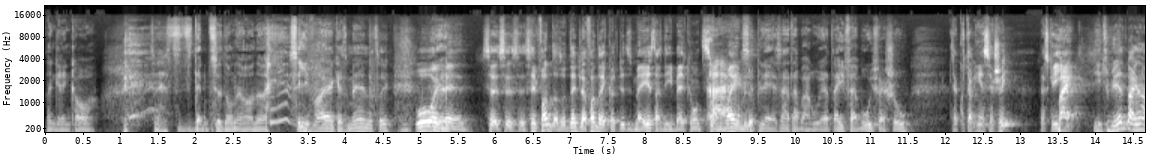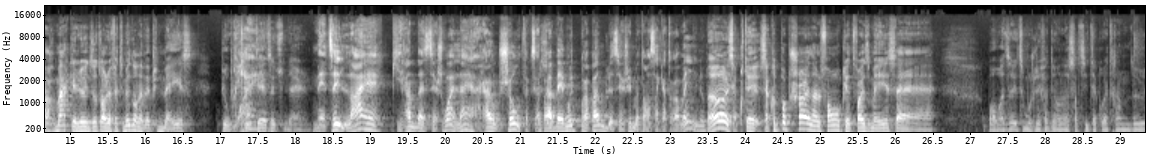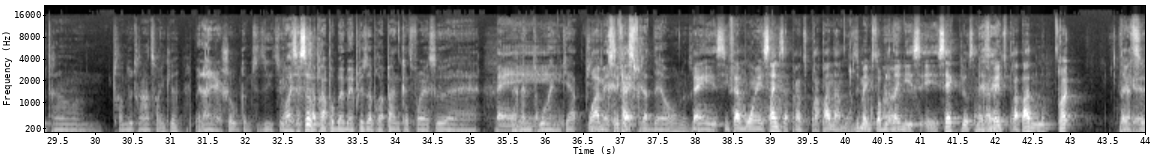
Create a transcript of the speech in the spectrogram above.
dans le Greencore. tu sais, tu dis d'habitude, on a, on a c'est l'hiver quasiment, là, tu sais. Ouais, Euh, mais c'est le fun. Ça doit être le fun de récolter du maïs dans des belles conditions ah, de même. c'est plaisant à tabarouette. Ah, il fait beau, il fait chaud. Ça coûte rien à sécher. Parce que. Ben, il est humide, par exemple. On remarque que là, nous autres, on l'a fait humide, on avait plus de maïs. Puis au prix Ouais. était, tu neiges. Mais tu sais, l'air qui rentre dans le séchoir, l'air rentre chaude. Fait que ça prend bien moins de propane pour le sécher, mettons, à 180. Là. Ah, ça, coûtait, ça coûte pas plus cher, dans le fond, que de faire du maïs à. Bon, on va dire, tu sais, moi je l'ai fait, on a sorti, t'as quoi, 32, 30, 32, 35, là. Mais l'air est chaud, comme tu dis. tu sais. Ouais, c'est ça. Ça prend pas bien plus de propane que de faire ça à, Ben, à 23, 24. Puis ouais, mais c'est c'est que- frette dehors, là. Ben, s'il fait moins 5, ça prend du propane dans maudit. Même si ton bledin est, est sec, là, ça Mais prend c'est- bien du propane. Là. Ouais. Fait que- ça.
